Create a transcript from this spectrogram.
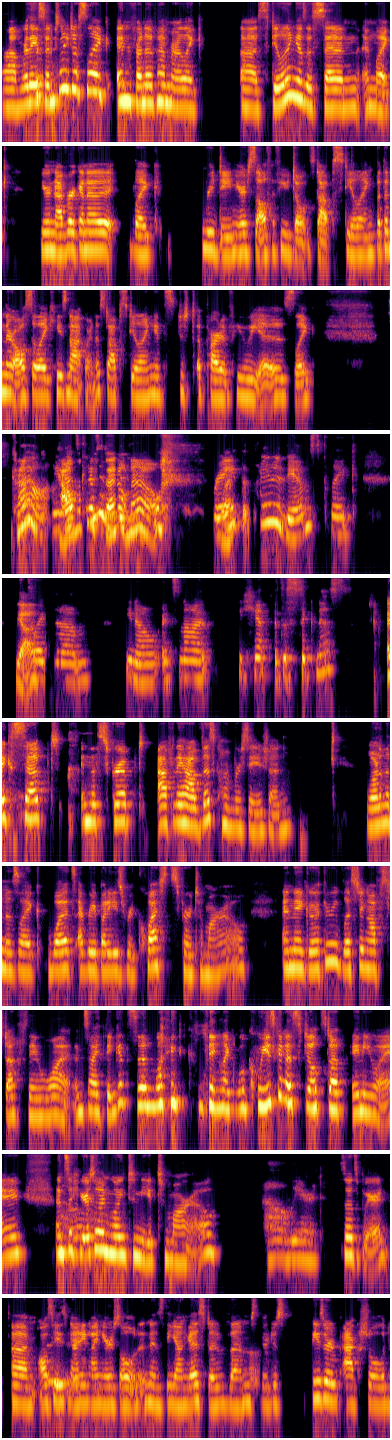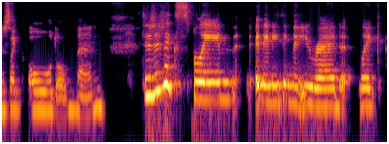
um, where they essentially just like in front of him are like, uh, stealing is a sin, and like you're never gonna like redeem yourself if you don't stop stealing. But then they're also like, he's not going to stop stealing. It's just a part of who he is. Like, kind Wow, of I mean, kind Calvinist. of I don't know. Right? That's kind of advanced. Like, yeah. it's like, um, you know, it's not. You can't. It's a sickness. Except in the script, after they have this conversation, one of them is like, What's everybody's requests for tomorrow? And they go through listing off stuff they want. And so I think it's them like being like, Well, Quee's gonna steal stuff anyway. And so here's Oh. what I'm going to need tomorrow. Oh, weird. So it's weird. Um, also, he's 99 years old and is the youngest of them. So they're just, these are actual, just like old, old men. Did it explain in anything that you read, like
